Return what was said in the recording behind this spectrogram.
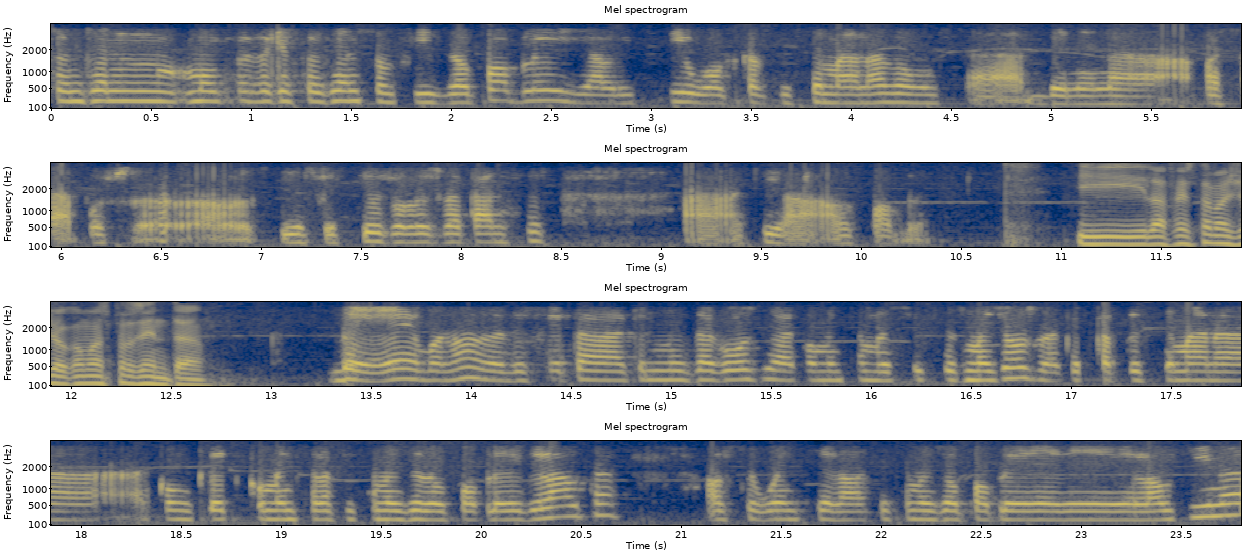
són gent, moltes d'aquesta gent són fills del poble i a l'estiu els caps de setmana doncs, eh, venen a, passar doncs, els dies festius o les vacances eh, aquí al poble. I la festa major, com es presenta? Bé, bueno, de fet, aquest mes d'agost ja comencen les festes majors. Aquest cap de setmana en concret comença la festa major del poble de Vilalta, el següent serà la festa major del poble de l'Altina,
